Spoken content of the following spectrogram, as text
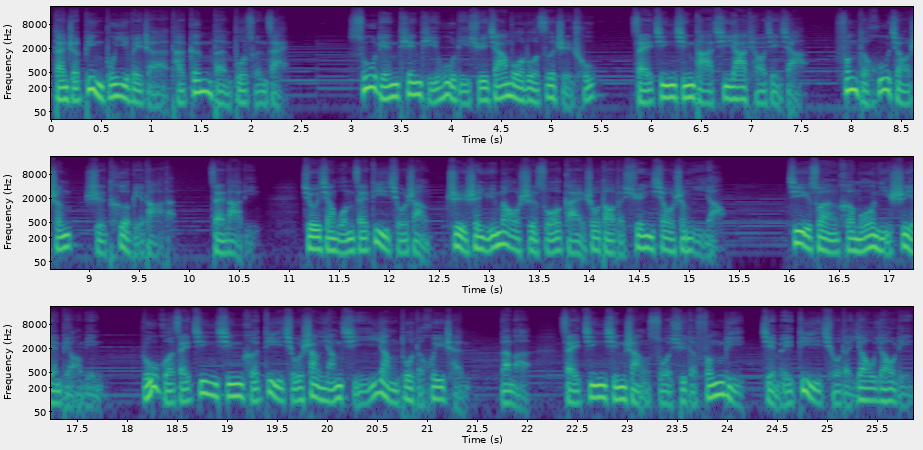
但这并不意味着它根本不存在。苏联天体物理学家莫洛兹指出，在金星大气压条件下，风的呼叫声是特别大的，在那里，就像我们在地球上置身于闹市所感受到的喧嚣声一样。计算和模拟试验表明，如果在金星和地球上扬起一样多的灰尘，那么在金星上所需的风力仅为地球的幺幺零。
